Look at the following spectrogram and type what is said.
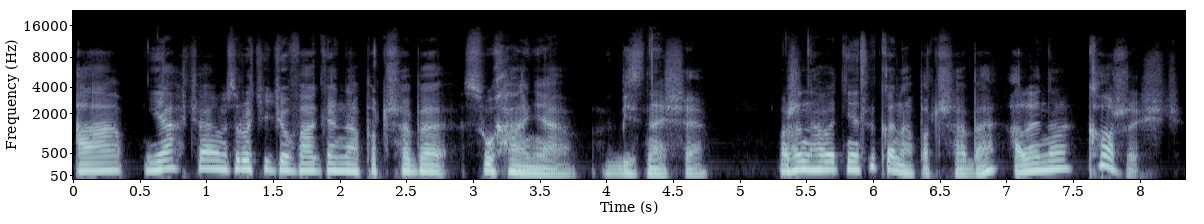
A ja chciałem zwrócić uwagę na potrzebę słuchania w biznesie. Może nawet nie tylko na potrzebę, ale na korzyść.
